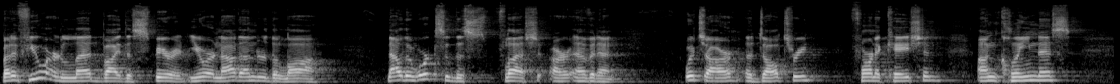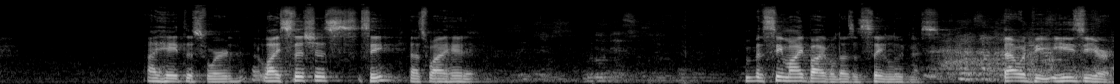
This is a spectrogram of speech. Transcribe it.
But if you are led by the Spirit, you are not under the law. Now, the works of the flesh are evident, which are adultery, fornication, uncleanness. I hate this word. Licentious. See, that's why I hate it. But see, my Bible doesn't say lewdness. That would be easier.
